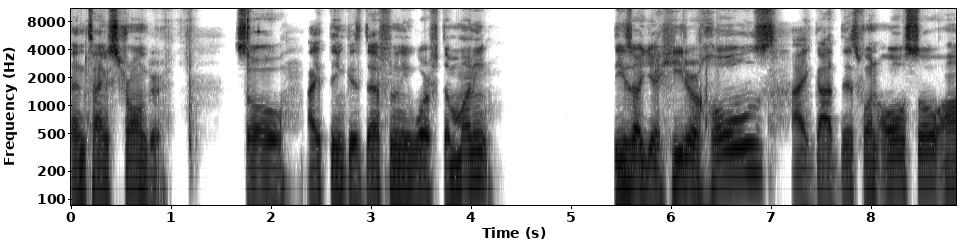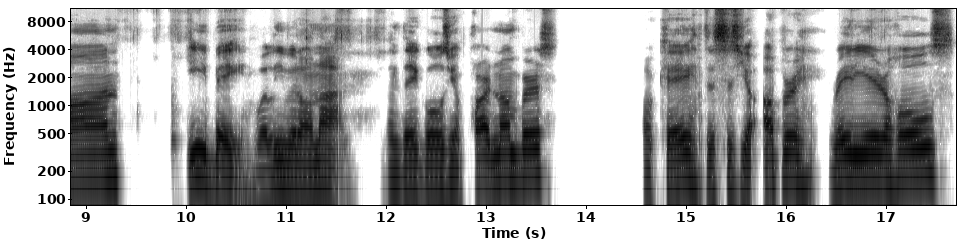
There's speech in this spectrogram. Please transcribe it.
10 times stronger. So I think it's definitely worth the money. These are your heater hoses. I got this one also on eBay, believe it or not. And there goes your part numbers. Okay, this is your upper radiator hoses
